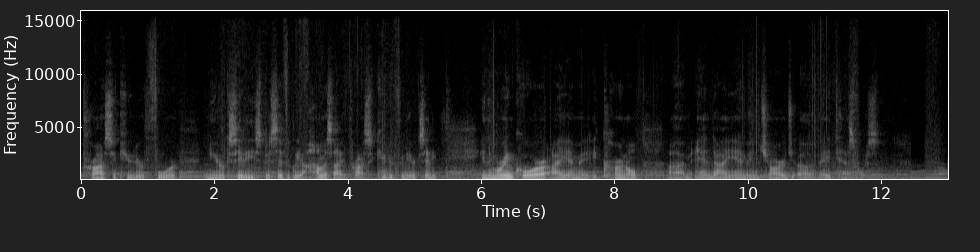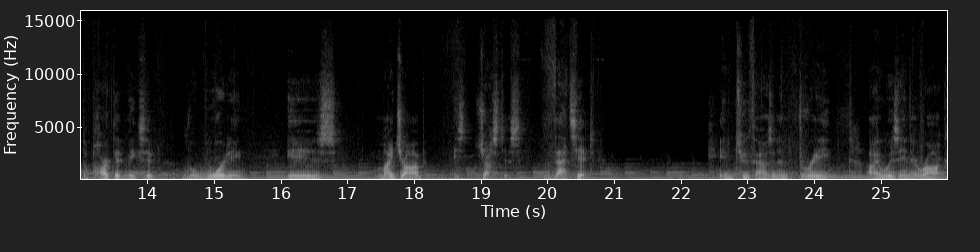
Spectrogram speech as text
prosecutor for New York City, specifically a homicide prosecutor for New York City. In the Marine Corps, I am a, a colonel um, and I am in charge of a task force. The part that makes it rewarding is my job is justice. That's it. In 2003, I was in Iraq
